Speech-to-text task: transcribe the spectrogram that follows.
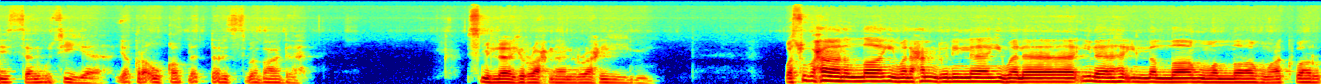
السنوسية. يقرأ قبل الدرس وبعده. بسم الله الرحمن الرحيم. وسبحان الله والحمد لله ولا إله إلا الله والله أكبر.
